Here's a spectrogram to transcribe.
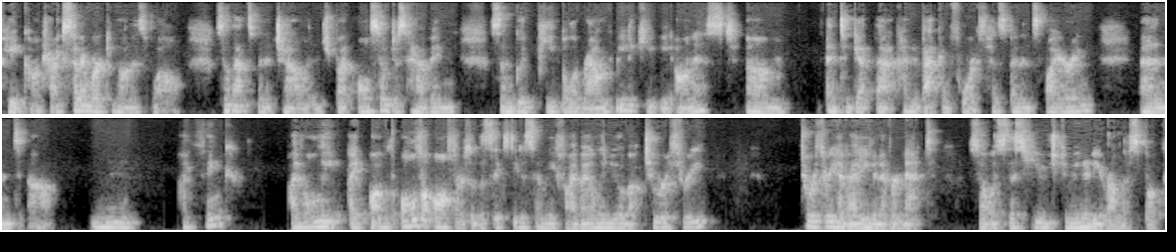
paid contracts that I'm working on as well. So that's been a challenge, but also just having some good people around me to keep me honest um, and to get that kind of back and forth has been inspiring. And uh, I think I've only, I, of all the authors of the 60 to 75, I only knew about two or three. Two or three have I even ever met. So it's this huge community around this book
